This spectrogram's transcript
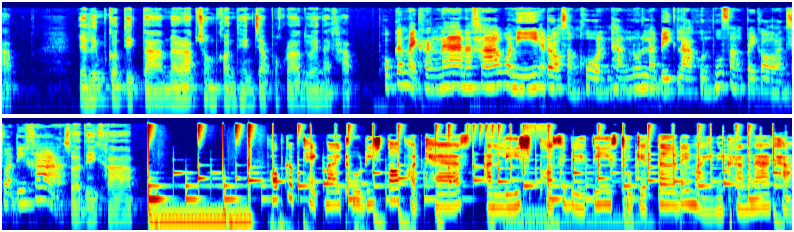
ครับ อย่าลืมกดติดตามและรับชมคอนเทนต์จากพวกเราด้วยนะครับ พบกันใหม่ครั้งหน้านะคะ วันนี้เราสองคนทั้งนุ่นและบิ๊กลาคุณผู้ฟังไปก่อน สวัสดีค่ะ สวัสดีครับ พบกับ Tech by True Digital Podcast Unleash Possibilities Together ได้ใหม่ในครั้งหน้าค่ะ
